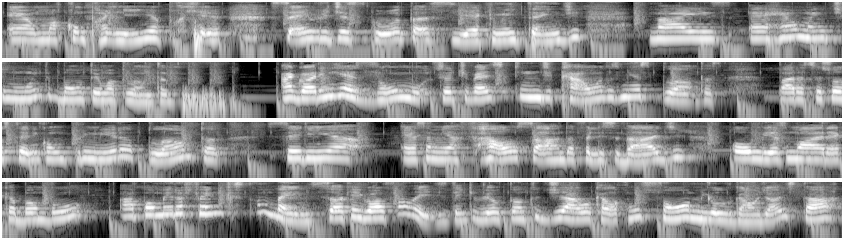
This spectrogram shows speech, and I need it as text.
É uma companhia, porque sempre te escuta, se é que me entende, mas é realmente muito bom ter uma planta. Agora, em resumo, se eu tivesse que indicar uma das minhas plantas para as pessoas terem como primeira planta seria essa minha falsa árvore da felicidade ou mesmo a areca bambu, a palmeira fênix também. Só que igual eu falei, você tem que ver o tanto de água que ela consome, o lugar onde ela está.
